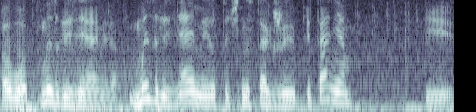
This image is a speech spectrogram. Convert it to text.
Вот, мы загрязняем ее. Мы загрязняем ее точно так же питанием. И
